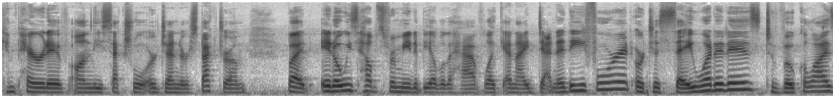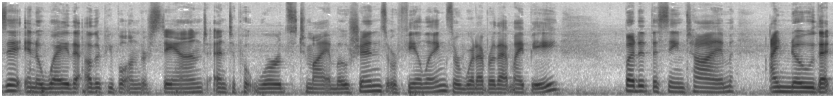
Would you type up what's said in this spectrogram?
comparative on the sexual or gender spectrum, but it always helps for me to be able to have like an identity for it or to say what it is, to vocalize it in a way that other people understand and to put words to my emotions or feelings or whatever that might be. But at the same time, I know that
